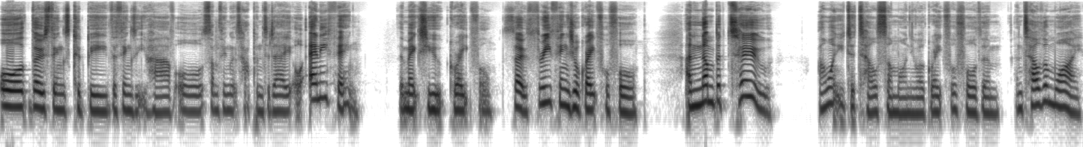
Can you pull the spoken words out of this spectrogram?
Or those things could be the things that you have, or something that's happened today, or anything that makes you grateful. So, three things you're grateful for. And number two, I want you to tell someone you are grateful for them and tell them why.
